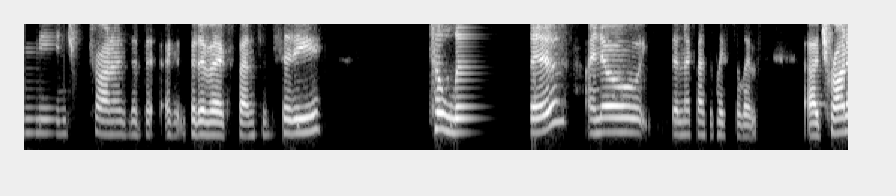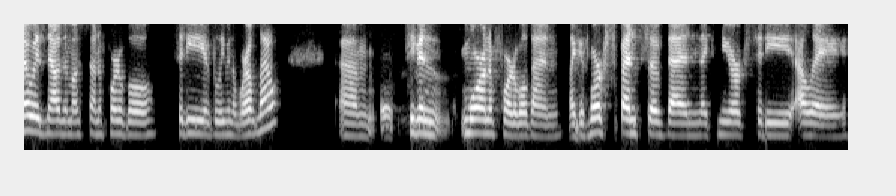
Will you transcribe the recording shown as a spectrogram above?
mean, Toronto is a bit, a bit of an expensive city to live. I know it's an expensive place to live. Uh, Toronto is now the most unaffordable city, I believe, in the world now. Um, it's even more unaffordable than like it's more expensive than like New York City, LA,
